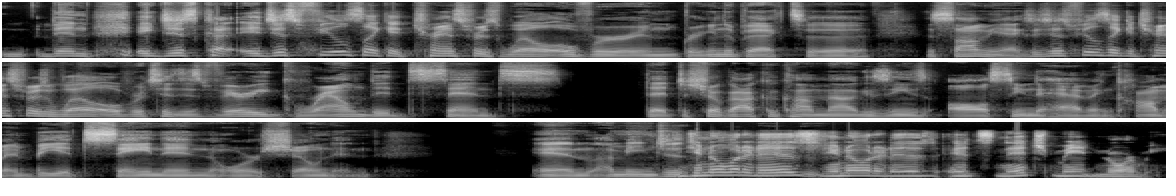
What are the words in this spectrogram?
then it just it just feels like it transfers well over and bringing it back to the Insomniacs. It just feels like it transfers well over to this very grounded sense that the Shogakukan magazines all seem to have in common, be it seinen or shonen. And I mean, just you know what it is. You know what it is. It's niche made normie,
